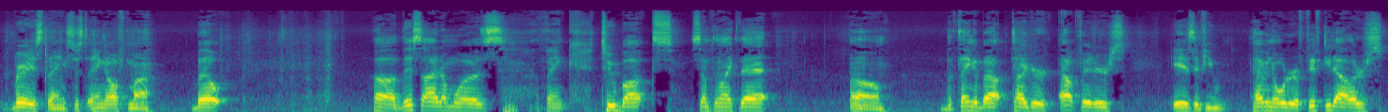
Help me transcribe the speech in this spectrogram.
various things just to hang off my belt. Uh, this item was, I think, two bucks, something like that. Um, the thing about Tiger Outfitters is if you have an order of $50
